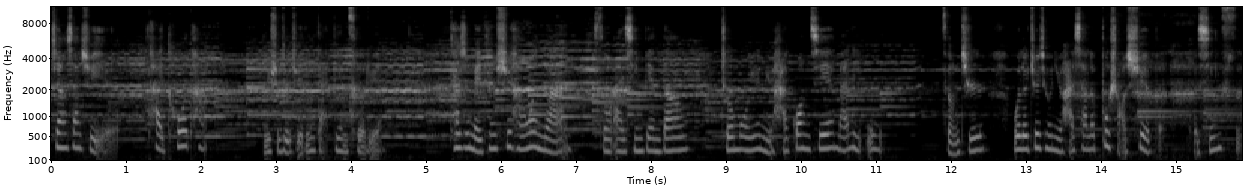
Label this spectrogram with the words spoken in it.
这样下去也。太拖沓，于是就决定改变策略，开始每天嘘寒问暖，送爱心便当，周末约女孩逛街买礼物。总之，为了追求女孩，下了不少血本和心思。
